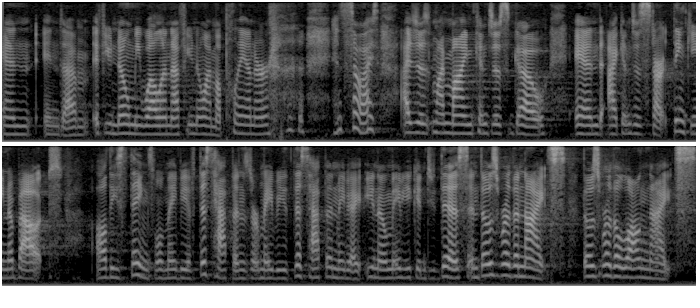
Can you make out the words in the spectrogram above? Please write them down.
And, and um, if you know me well enough, you know I'm a planner. and so I, I just, my mind can just go and I can just start thinking about all these things. Well, maybe if this happens, or maybe this happened, maybe I, you know, maybe you can do this. And those were the nights. Those were the long nights,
